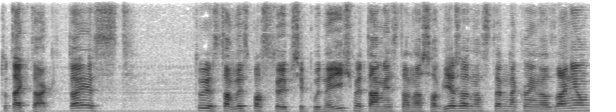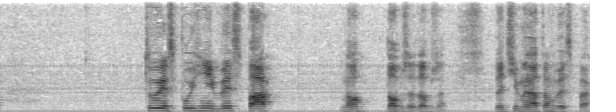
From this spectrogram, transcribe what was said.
Tu tak, tak, to jest... Tu jest ta wyspa, z której przypłynęliśmy, tam jest ta nasza wieża następna, kolejna za nią. Tu jest później wyspa... No, dobrze, dobrze. Lecimy na tą wyspę.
